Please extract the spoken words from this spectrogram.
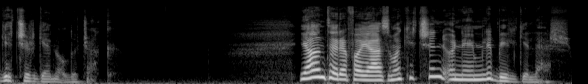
geçirgen olacak. Yan tarafa yazmak için önemli bilgiler.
